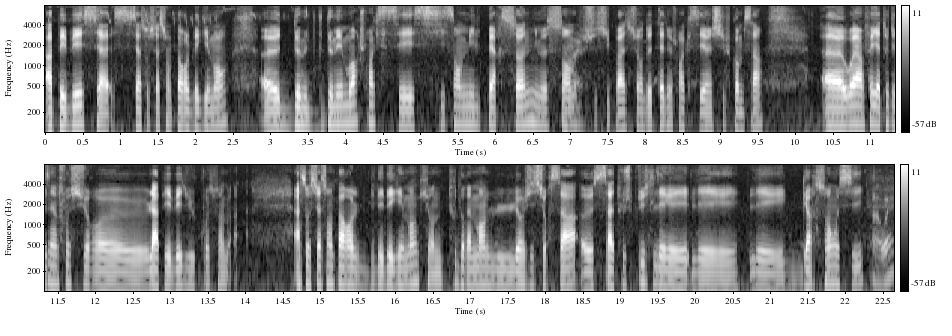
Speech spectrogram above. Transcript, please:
APB, c'est c'est Association Parole Bégaiement. Euh, de, de mémoire, je crois que c'est 600 000 personnes, il me semble. Ouais. Je suis pas sûr de tête, mais je crois que c'est un chiffre comme ça. Ouais, en fait, il y a toutes les infos sur l'APB, du coup, Association Parole des Bégaiements, qui ont tout vraiment logé sur ça. Euh, ça touche plus les, les, les garçons aussi. Ah ouais?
